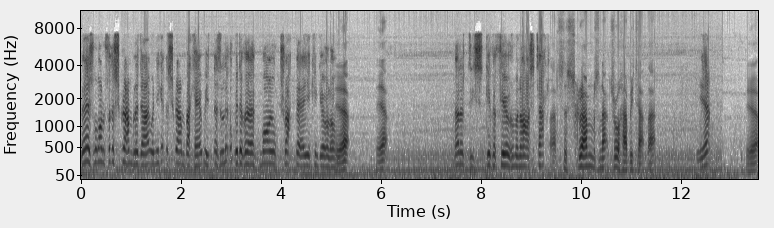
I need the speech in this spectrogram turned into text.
There's one for the scrambler down. When you get the scram back out, we, there's a little bit of a mile track there you can go along. Yeah. Yeah. That'll give a few of them an heart attack. That's the Scram's natural habitat. That. Yeah. Yeah.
